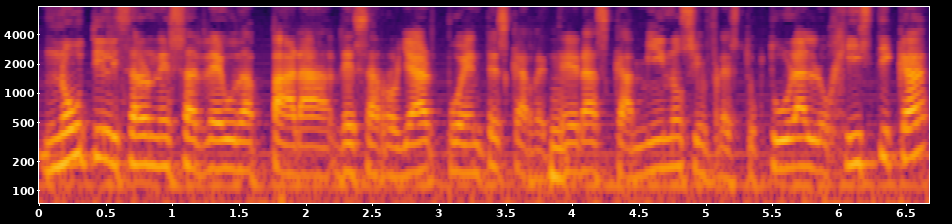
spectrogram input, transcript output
no utilizaron esa deuda para desarrollar puentes, carreteras, caminos, infraestructura, logística,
